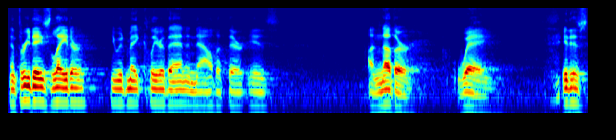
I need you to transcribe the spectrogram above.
And three days later, he would make clear then and now that there is another way. It is,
